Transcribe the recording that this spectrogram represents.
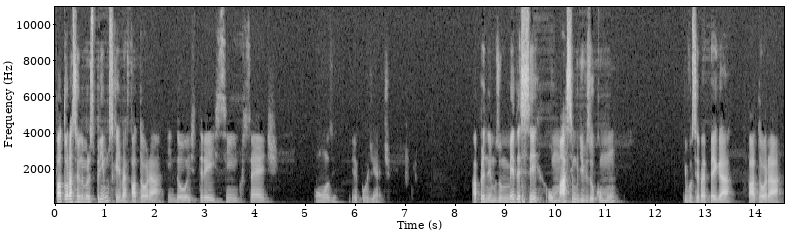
Fatoração em números primos, que a gente vai fatorar em 2, 3, 5, 7, 11 e por diante. Aprendemos o MDC, ou máximo divisor comum, que você vai pegar, fatorar,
